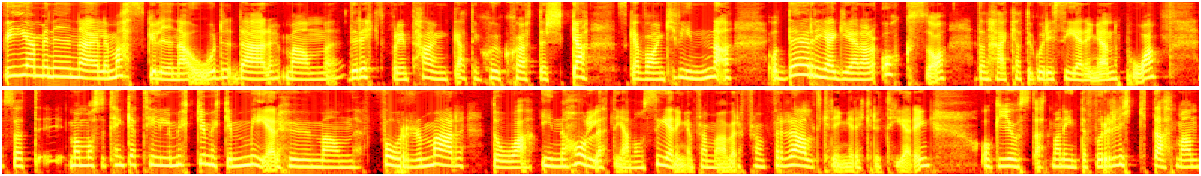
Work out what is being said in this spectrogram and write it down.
feminina eller maskulina ord där man direkt får in tanke att en sjuksköterska ska vara en kvinna. Och det reagerar också den här kategoriseringen på. Så att man måste tänka till mycket, mycket mer hur man formar då innehållet i annonseringen framöver, framförallt kring rekrytering. Och just att man inte får rikta, att man,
